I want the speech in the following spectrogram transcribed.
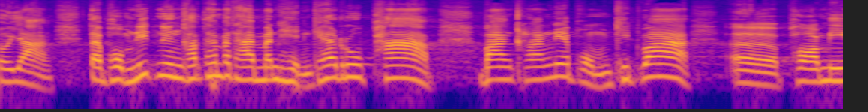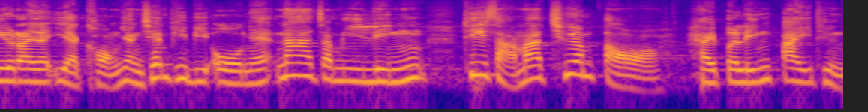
ตัวอย่าง แต่ผมนิดนึงครับท่านประธานมันเห็นแค่รูปภาพ บางครั้งเนี่ยผมคิดว่าออพอมีรายละเอียดของอย่างเช่น PBO เงี้ยน่าจะมีลิงก์ที่สามารถเชื่อมต่อไฮเปอร์ลิงก์ไปถึง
